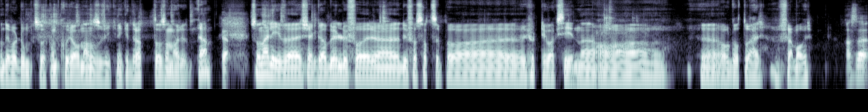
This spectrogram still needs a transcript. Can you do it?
Og det var dumt, så kom koronaen, og så fikk han ikke dratt. og Sånn, har hun. ja. ja. sånn er livet, Kjell Gabriel. Du får, du får satse på hurtig vaksine og, og godt vær framover. Altså,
